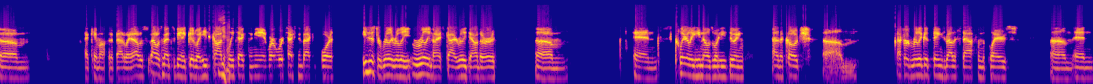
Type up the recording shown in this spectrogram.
Um, that came off in a bad way. That was that was meant to be in a good way. He's constantly texting me, and we're we're texting back and forth. He's just a really, really, really nice guy. Really down to earth. Um, and clearly he knows what he's doing as a coach. Um, I've heard really good things about the staff from the players, um, and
